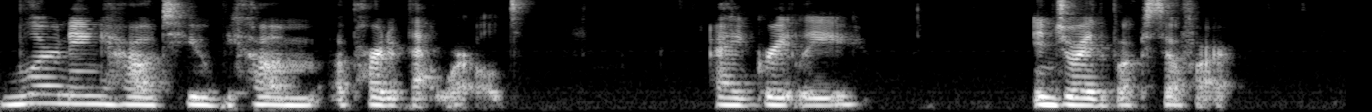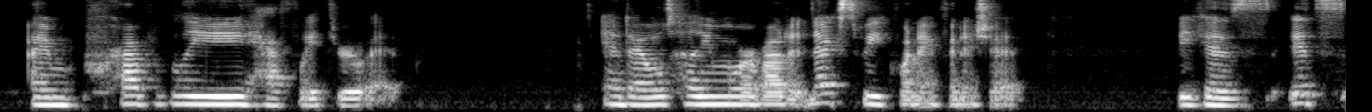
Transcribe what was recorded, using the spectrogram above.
learning how to become a part of that world. I greatly enjoy the book so far. I'm probably halfway through it. And I will tell you more about it next week when I finish it because it's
